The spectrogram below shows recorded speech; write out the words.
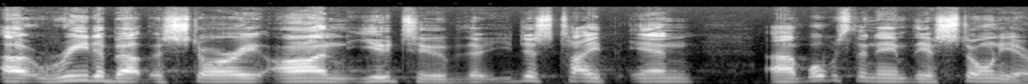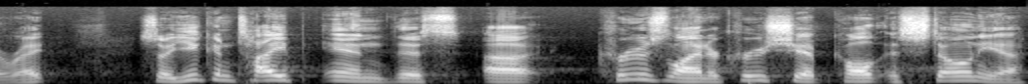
uh, read about the story on YouTube. That you just type in, uh, what was the name? The Estonia, right? So you can type in this uh, cruise line or cruise ship called Estonia.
